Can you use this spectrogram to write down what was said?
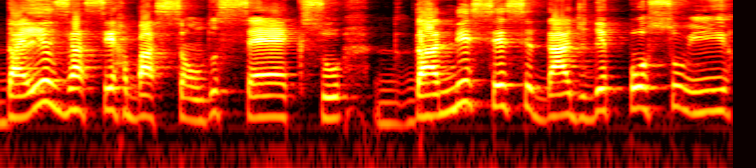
da exacerbação do sexo, da necessidade de possuir,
